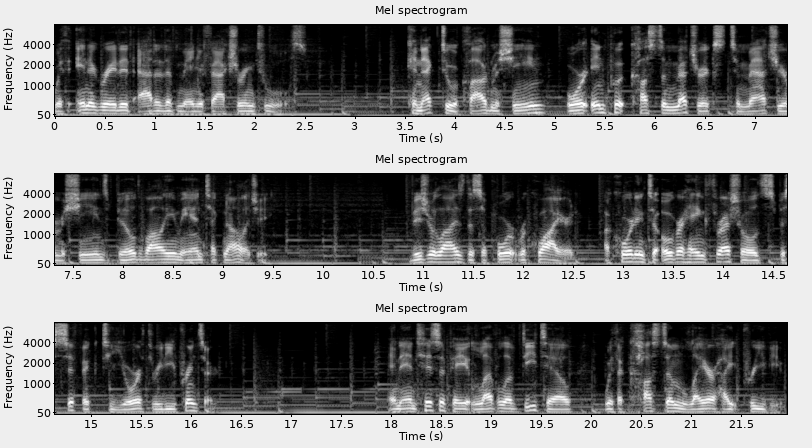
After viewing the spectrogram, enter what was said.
with integrated additive manufacturing tools. Connect to a cloud machine or input custom metrics to match your machine's build volume and technology. Visualize the support required according to overhang thresholds specific to your 3D printer. And anticipate level of detail with a custom layer height preview.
